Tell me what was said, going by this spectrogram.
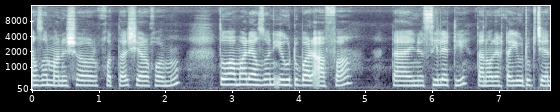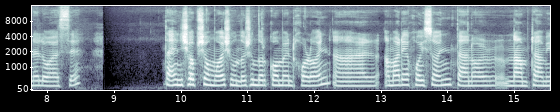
একজন মানুষের কথা শেয়ার করমু তো আমার একজন ইউটিউবার আফা তাই সিলেটি তানোর একটা ইউটিউব চ্যানেলও আছে। তাই সব সময় সুন্দর সুন্দর কমেন্ট করেন। আর আমারে কইসন তানোর নামটা আমি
